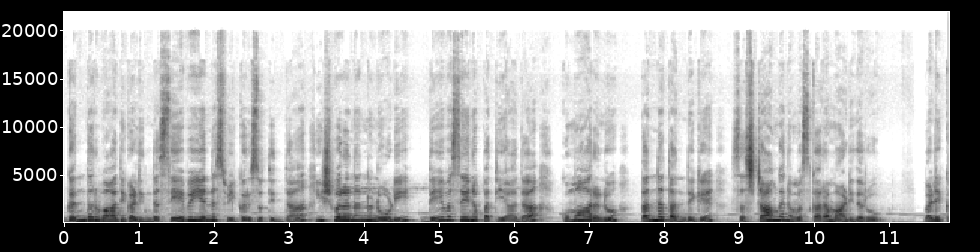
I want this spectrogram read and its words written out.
ಗಂಧರ್ವಾದಿಗಳಿಂದ ಸೇವೆಯನ್ನು ಸ್ವೀಕರಿಸುತ್ತಿದ್ದ ಈಶ್ವರನನ್ನು ನೋಡಿ ದೇವಸೇನಪತಿಯಾದ ಕುಮಾರನು ತನ್ನ ತಂದೆಗೆ ಸಷ್ಟಾಂಗ ನಮಸ್ಕಾರ ಮಾಡಿದರು. ಬಳಿಕ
